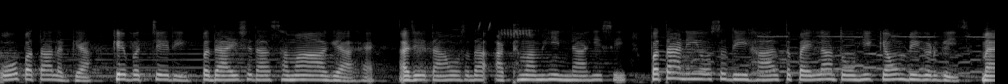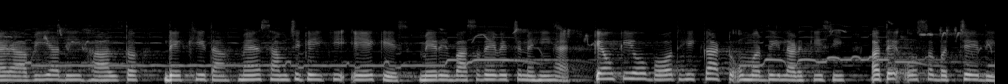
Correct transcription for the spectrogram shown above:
ਉਹ ਪਤਾ ਲੱਗਿਆ ਕਿ ਬੱਚੇ ਦੀ ਪਦਾਇਸ਼ ਦਾ ਸਮਾਂ ਆ ਗਿਆ ਹੈ। ਅਜੇ ਤਾਂ ਉਸ ਦਾ 8ਵਾਂ ਮਹੀਨਾ ਹੀ ਸੀ। ਪਤਾ ਨਹੀਂ ਉਸ ਦੀ ਹਾਲਤ ਪਹਿਲਾਂ ਤੋਂ ਹੀ ਕਿਉਂ ਵਿਗੜ ਗਈ। ਮੈਂ ਰਾਵੀਆ ਦੀ ਹਾਲਤ ਦੇਖੀ ਤਾਂ ਮੈਂ ਸਮਝ ਗਈ ਕਿ ਇਹ ਕੇਸ ਮੇਰੇ ਵੱਸ ਦੇ ਵਿੱਚ ਨਹੀਂ ਹੈ, ਕਿਉਂਕਿ ਉਹ ਬਹੁਤ ਹੀ ਘੱਟ ਉਮਰ ਦੀ ਲੜਕੀ ਸੀ ਅਤੇ ਉਸ ਬੱਚੇ ਦੀ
